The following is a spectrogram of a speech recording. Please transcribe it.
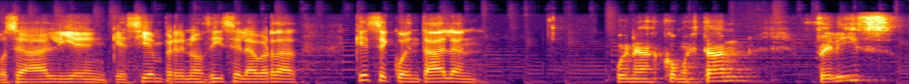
o sea, alguien que siempre nos dice la verdad. ¿Qué se cuenta, Alan? Buenas, ¿cómo están? Feliz,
